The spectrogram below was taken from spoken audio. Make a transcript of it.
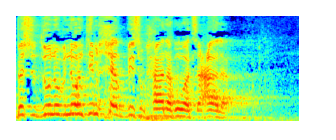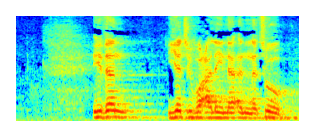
باش الذنوب نوه تمحي ربي سبحانه وتعالى. إذا يجب علينا أن نتوب.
